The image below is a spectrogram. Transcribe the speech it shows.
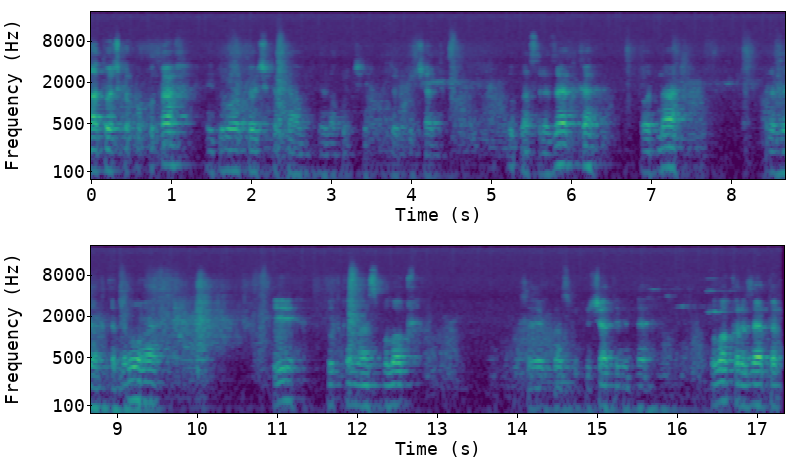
та точка по кутах і друга точка там, де на куті, де включати. Тут у нас розетка, одна, розетка друга. І тут у нас блок. Це як у нас виключатель йде. Блок розеток,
